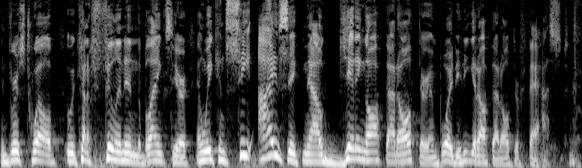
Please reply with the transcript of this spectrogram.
in verse 12, we're kind of filling in the blanks here, and we can see Isaac now getting off that altar. And boy, did he get off that altar fast.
